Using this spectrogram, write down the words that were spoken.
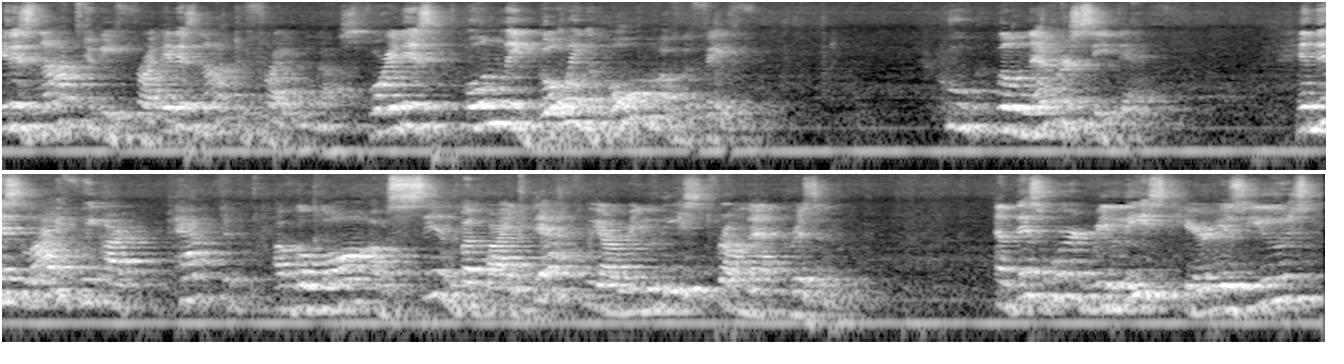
It is not to be fright. It is not to frighten us, for it is only going home of the faith who will never see death. In this life, we are captive of the law of sin, but by death we are released from that prison. And this word released here is used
